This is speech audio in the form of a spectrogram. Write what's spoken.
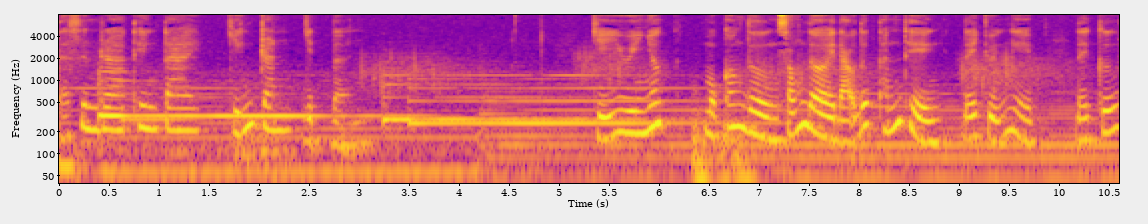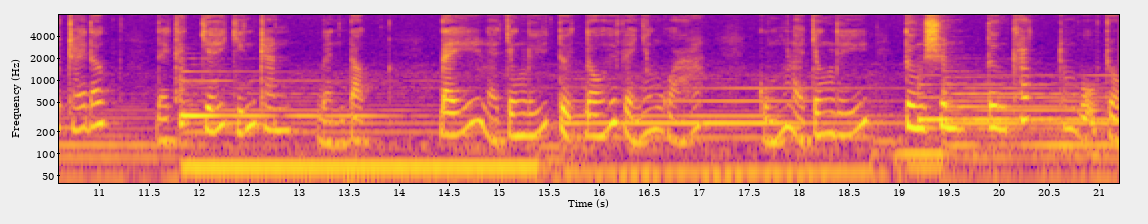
đã sinh ra thiên tai, chiến tranh, dịch bệnh. Chỉ duy nhất một con đường sống đời đạo đức thánh thiện để chuyển nghiệp, để cứu trái đất, để khắc chế chiến tranh, bệnh tật. Đấy là chân lý tuyệt đối về nhân quả, cũng là chân lý tương sinh, tương khắc trong vũ trụ.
